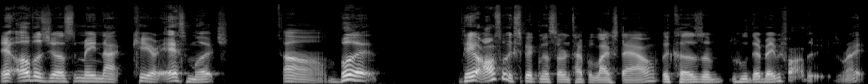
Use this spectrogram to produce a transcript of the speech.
and others just may not care as much. Um, but they're also expecting a certain type of lifestyle because of who their baby father is, right?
